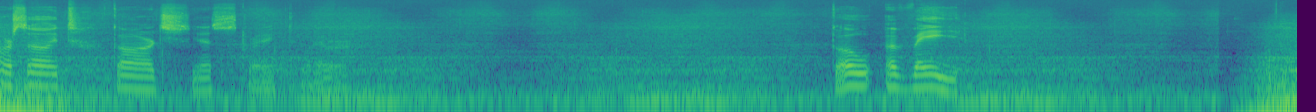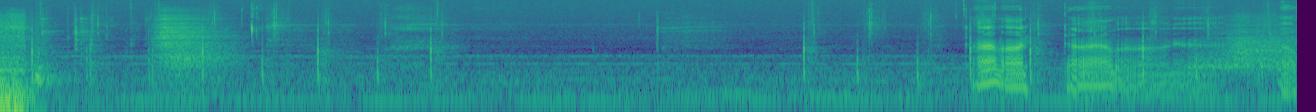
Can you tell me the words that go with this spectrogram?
Foresight, guards, yes, great, whatever. Go away. Come on, come on. Uh, oh,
